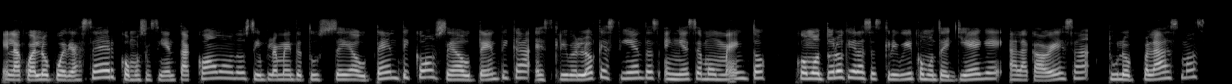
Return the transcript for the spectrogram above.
en la cual lo puede hacer, como se sienta cómodo, simplemente tú sea auténtico, sea auténtica, escribe lo que sientes en ese momento, como tú lo quieras escribir, como te llegue a la cabeza, tú lo plasmas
